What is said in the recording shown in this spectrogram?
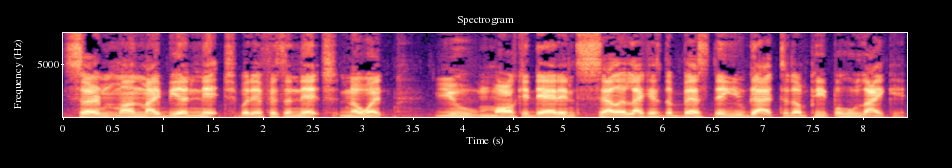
Certain one might be a niche, but if it's a niche, know what? You market that and sell it like it's the best thing you got to them people who like it.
